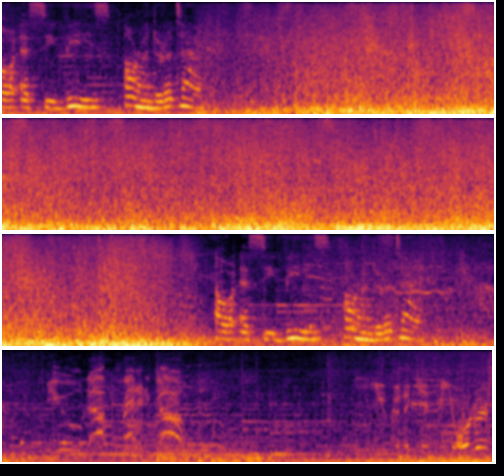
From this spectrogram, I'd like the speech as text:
Our SCVs are under attack. SCVs are under attack. Fueled up, ready to go. You gonna give me orders?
